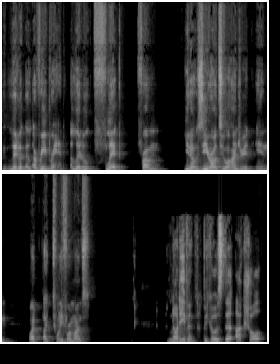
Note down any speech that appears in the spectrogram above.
little a rebrand a little flip from you know 0 to 100 in what like 24 months Not even because the actual,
